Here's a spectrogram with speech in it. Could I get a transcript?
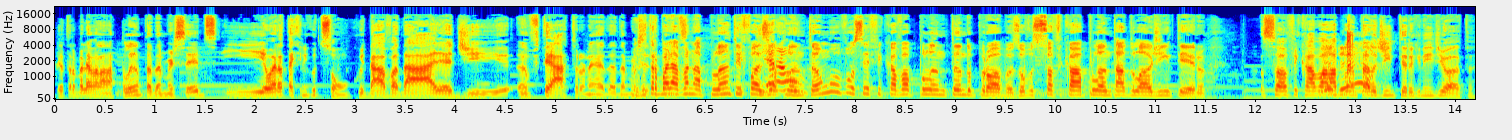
Eu trabalhava lá na planta da Mercedes e eu era técnico de som. Cuidava da área de anfiteatro, né? Da, da Mercedes. Você trabalhava na planta e fazia um- plantão ou você ficava plantando provas? Ou você só ficava plantado lá o dia inteiro? Só ficava Meu lá Deus. plantado o dia inteiro, que nem idiota.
